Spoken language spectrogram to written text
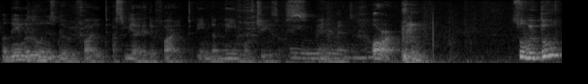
Your name alone is glorified as we are edified in the name of Jesus. Amen. Amen. All right. so we do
